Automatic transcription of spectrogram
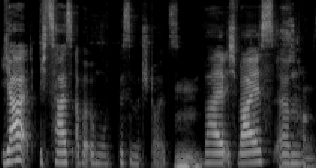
ja, ich zahle es aber irgendwo ein bisschen mit Stolz. Mhm. Weil ich weiß, ähm,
